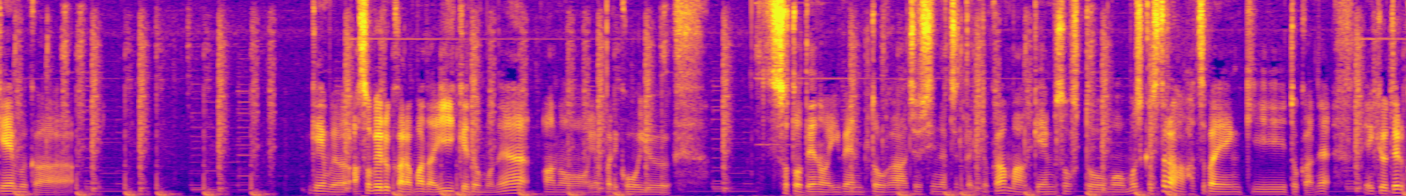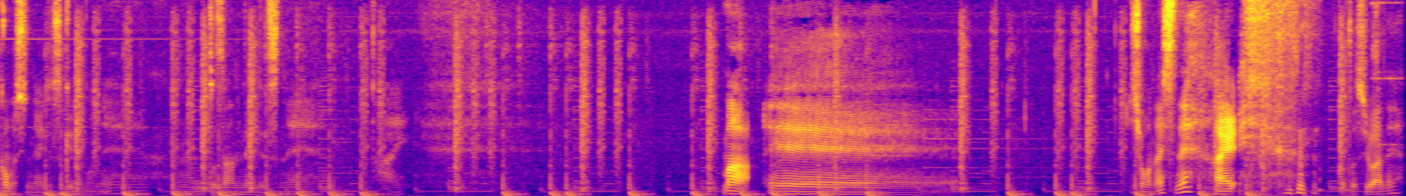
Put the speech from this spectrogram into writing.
ゲームが、ゲーム遊べるからまだいいけどもね、あの、やっぱりこういう外でのイベントが中止になっちゃったりとか、まあ、ゲームソフトももしかしたら発売延期とかね、影響出るかもしれないですけどもね。うんと残念ですね。はい。まあ、えー、しょうがないですね。はい。今年はね。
